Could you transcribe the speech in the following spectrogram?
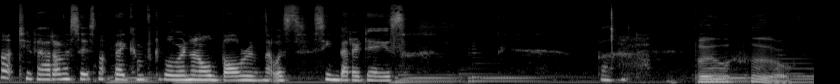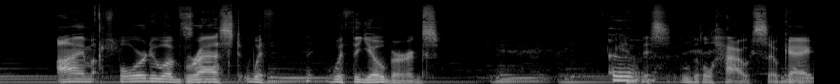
not too bad, honestly. It's not very comfortable. We're in an old ballroom that was seen better days. But Boo hoo. I'm four to abreast with with the Yobergs in this little house, okay?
